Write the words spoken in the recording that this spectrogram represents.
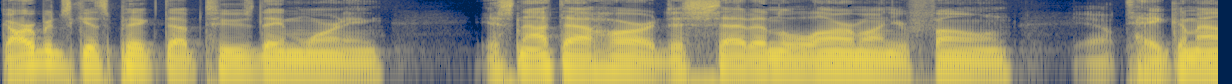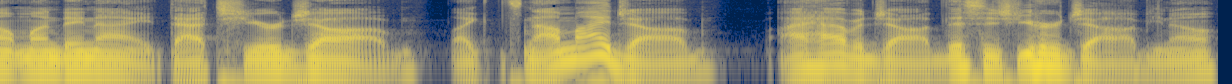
Garbage gets picked up Tuesday morning. It's not that hard. Just set an alarm on your phone. Yeah. Take them out Monday night. That's your job. Like it's not my job. I have a job. This is your job, you know?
